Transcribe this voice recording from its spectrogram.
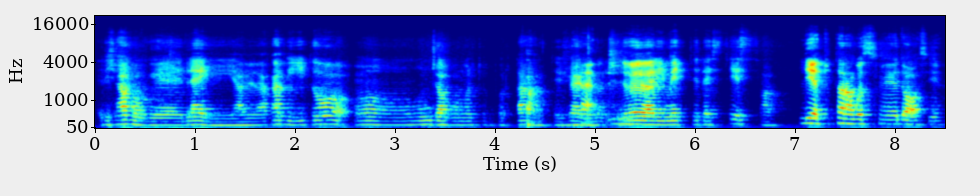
diciamo che lei aveva capito oh, un gioco molto importante, cioè che Eh, non ci doveva rimettere lei stessa. Lì è tutta una questione di dosi.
